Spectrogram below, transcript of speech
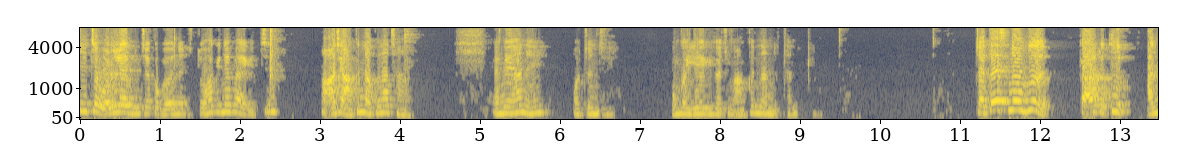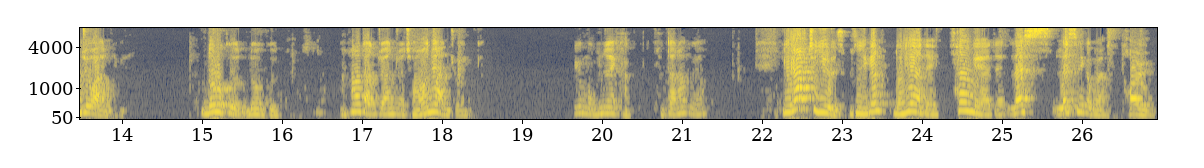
실제 원래 문제가 뭐였는지 또 확인해 봐야겠지? 아, 아직 안 끝났구나, 참. 애매하네. 어쩐지. 뭔가 이야기가 좀 안 끝난 듯한 느낌. 자, that's no good. 그러니까 good. 안 좋아. 이게. no good, no good. 하나도 안 좋아, 안 좋아. 전혀 안 좋아. 이게. 이건 뭐 문장이 가- 간단하고요. You have to use. 무슨 얘기야? 너 해야 돼. 사용해야 돼. less, less니까 뭐야? 덜.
